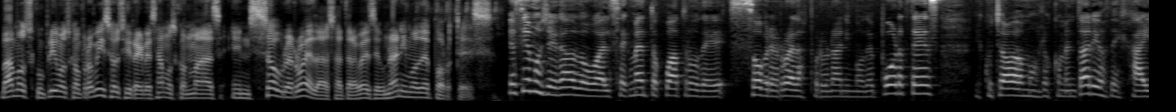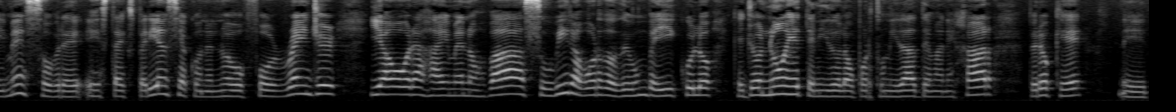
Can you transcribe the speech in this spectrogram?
Vamos, cumplimos compromisos y regresamos con más en Sobre Ruedas a través de Unánimo Deportes. Y así hemos llegado al segmento 4 de Sobre Ruedas por Unánimo Deportes. Escuchábamos los comentarios de Jaime sobre esta experiencia con el nuevo Ford Ranger y ahora Jaime nos va a subir a bordo de un vehículo que yo no he tenido la oportunidad de manejar, pero que eh,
